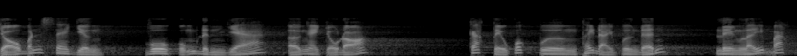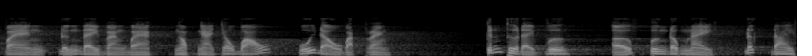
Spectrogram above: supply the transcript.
Chỗ bánh xe dừng vua cũng đình giá ở ngay chỗ đó. Các tiểu quốc vương thấy đại vương đến, liền lấy bát vàng đựng đầy vàng bạc, ngọc ngà châu báu, cúi đầu bạch rằng, kính thưa đại vương, ở phương đông này đất đai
